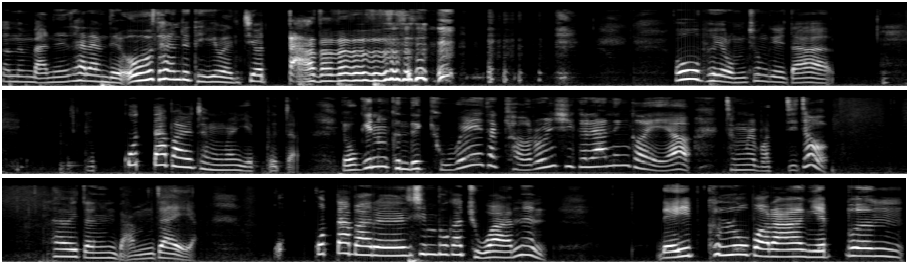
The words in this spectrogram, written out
저는 많은 사람들. 오 사람들 되게 많지요. 따다다다다다. 오 별 엄청 길다. 꽃다발 정말 예쁘죠. 여기는 근데 교회에서 결혼식을 하는 거예요. 정말 멋지죠? 사회자는 남자예요. 꽃, 꽃다발은 신부가 좋아하는 네잎 클로버랑 예쁜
